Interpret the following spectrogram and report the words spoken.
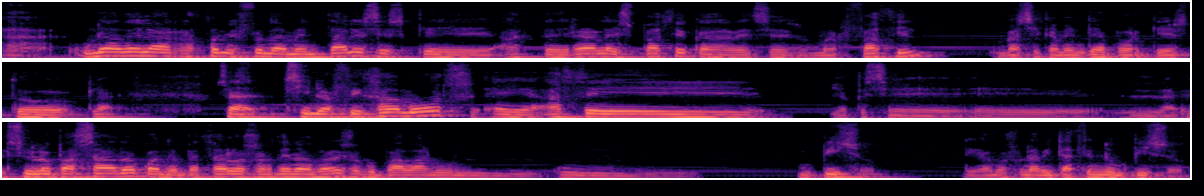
ah, una de las razones fundamentales es que al espacio cada vez es más fácil, básicamente porque esto, o sea, si nos fijamos, eh, hace, yo qué sé, eh, el siglo pasado, cuando empezaron los ordenadores, ocupaban un, un, piso, digamos, una habitación de un piso.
